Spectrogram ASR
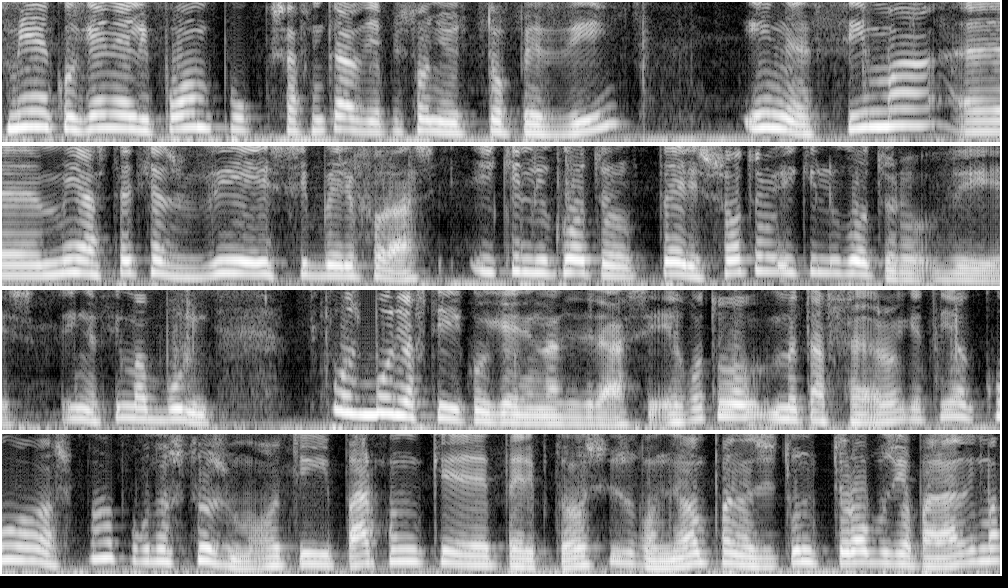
Μια οικογένεια λοιπόν που ξαφνικά διαπιστώνει ότι το παιδί είναι θύμα ε, μιας τέτοιας βίαιης συμπεριφοράς. Ή και λιγότερο, περισσότερο ή και λιγότερο βίαιης. Είναι θύμα bullying. Πώς μπορεί αυτή η οικογένεια να αντιδράσει. Εγώ το μεταφέρω γιατί ακούω ας πούμε, από γνωστούς μου ότι υπάρχουν και περιπτώσεις γονέων που αναζητούν τρόπους, για παράδειγμα,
